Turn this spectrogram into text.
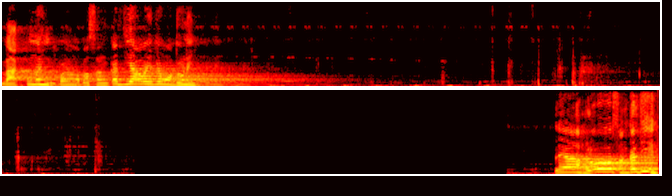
લાગતું નહીં, પણ આપણો શંકરજી આવે એટલે વાંધો નહીં. આ હલો, શંકરજી.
